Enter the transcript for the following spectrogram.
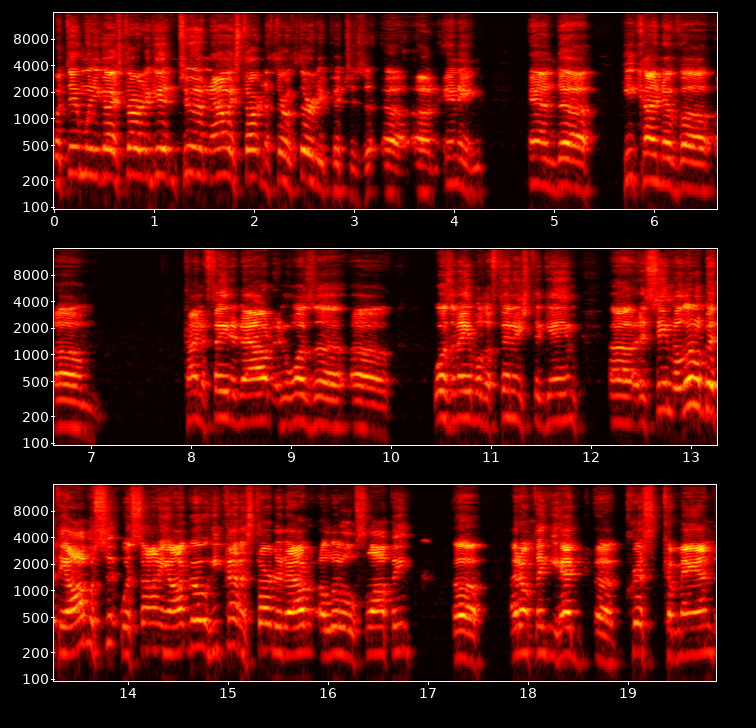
but then when you guys started getting to him, now he's starting to throw 30 pitches uh, an inning, and uh, he kind of uh, um, kind of faded out and was uh, uh, wasn't able to finish the game. Uh, it seemed a little bit the opposite with Santiago. He kind of started out a little sloppy. I don't think he had crisp command,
